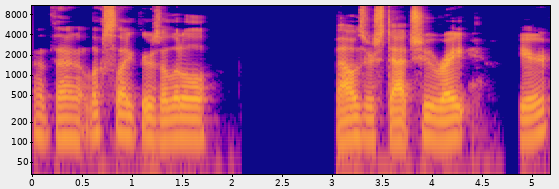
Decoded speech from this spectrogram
And then it looks like there's a little Bowser statue right here.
